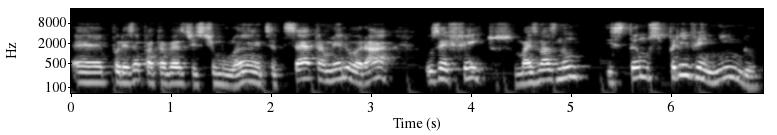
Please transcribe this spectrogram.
é, por exemplo, através de estimulantes, etc., melhorar os efeitos, mas nós não estamos prevenindo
